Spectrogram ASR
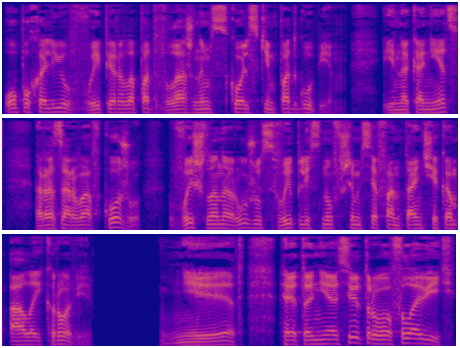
опухолью выперло под влажным скользким подгубием, и, наконец, разорвав кожу, вышла наружу с выплеснувшимся фонтанчиком алой крови. «Нет, это не осетров ловить!»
